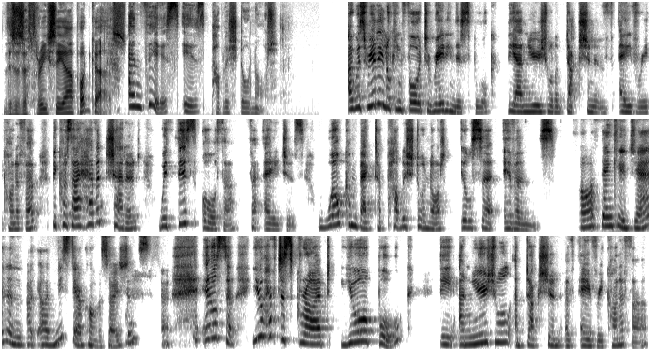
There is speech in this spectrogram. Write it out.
This is a 3CR podcast. And this is Published or Not. I was really looking forward to reading this book, The Unusual Abduction of Avery Conifer, because I haven't chatted with this author for ages. Welcome back to Published or Not, Ilse Evans. Oh, thank you, Jan. And I, have missed our conversations. Ilse, you have described your book, The Unusual Abduction of Avery Conifer,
